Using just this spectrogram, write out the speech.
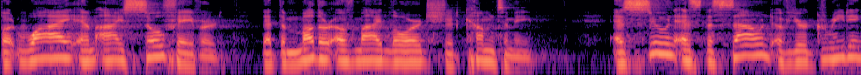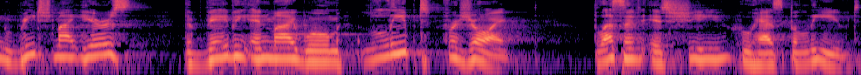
But why am I so favored that the mother of my Lord should come to me? As soon as the sound of your greeting reached my ears, the baby in my womb leaped for joy. Blessed is she who has believed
